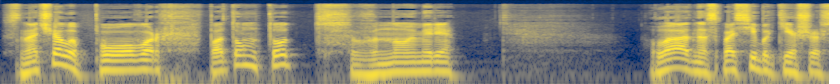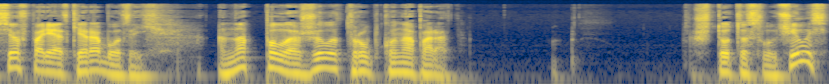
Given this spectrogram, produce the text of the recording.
Сначала повар, потом тот в номере». «Ладно, спасибо, Кеша, все в порядке, работай». Она положила трубку на аппарат. «Что-то случилось?»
